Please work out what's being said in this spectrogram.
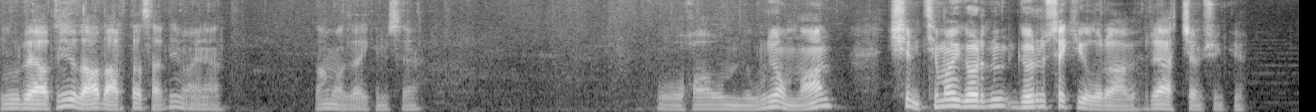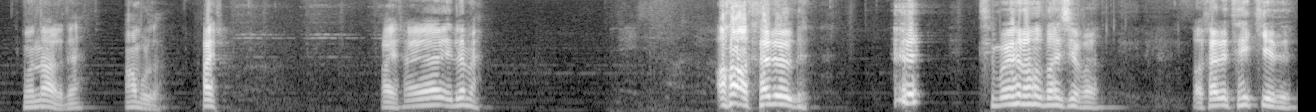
Bunu buraya atınca daha da arttı hasar değil mi? Aynen. Tamam ya kimse. Oha oğlum ne vuruyorum lan. Şimdi Timo'yu görürsek iyi olur abi. Re atacağım çünkü. Timo nerede? Ha burada. Hayır. Hayır hayır hayır eleme. Aha Akali öldü. Timo'ya ne oldu acaba? Akali tek yedi.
